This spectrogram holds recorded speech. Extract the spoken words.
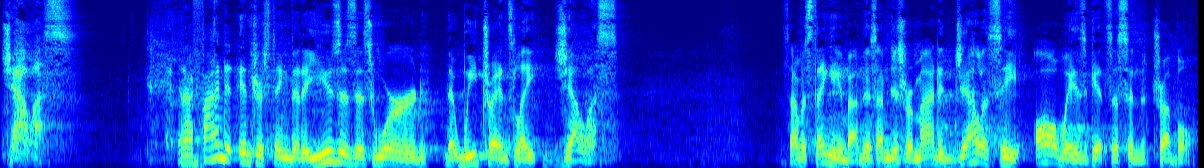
jealous. And I find it interesting that he uses this word that we translate jealous. As I was thinking about this, I'm just reminded jealousy always gets us into trouble.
